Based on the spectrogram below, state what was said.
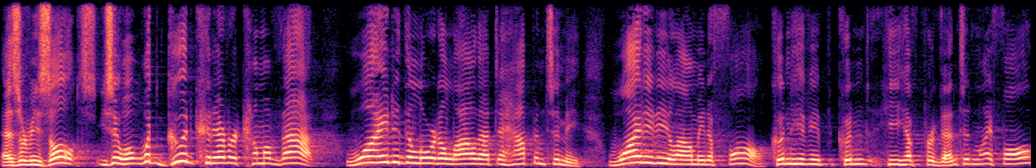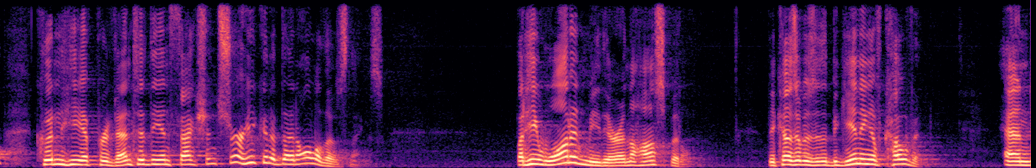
As a result, you say, well, what good could ever come of that? Why did the Lord allow that to happen to me? Why did He allow me to fall? Couldn't He, couldn't he have prevented my fall? Couldn't He have prevented the infection? Sure, He could have done all of those things. But He wanted me there in the hospital because it was the beginning of COVID. And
